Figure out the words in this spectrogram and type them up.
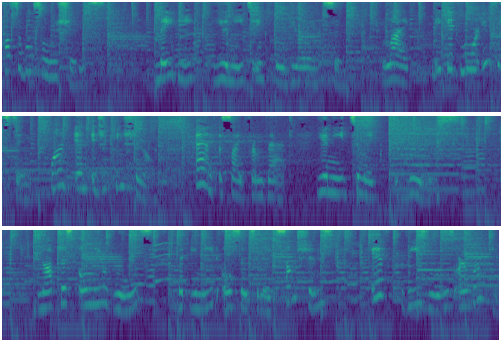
Possible solutions. Maybe you need to improve your lesson, like make it more interesting, fun, and educational. And aside from that, you need to make rules. Not just only rules, but you need also to make sanctions if these rules are broken.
